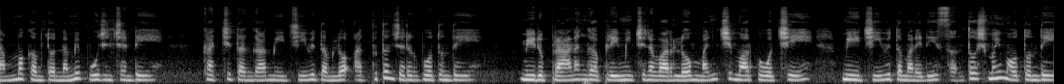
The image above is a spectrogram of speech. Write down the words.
నమ్మకంతో నమ్మి పూజించండి. ఖచ్చితంగా మీ జీవితంలో అద్భుతం జరగబోతుంది. మీరు ప్రాణంగా ప్రేమించిన వారిలో మంచి మార్పు వచ్చి మీ జీవితం అనేది సంతోషమయం అవుతుంది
